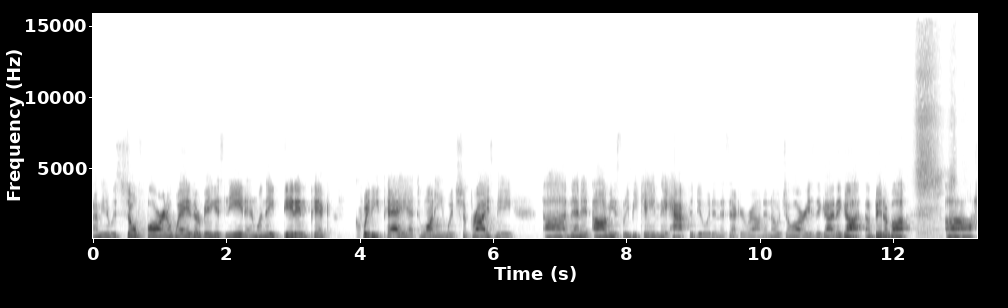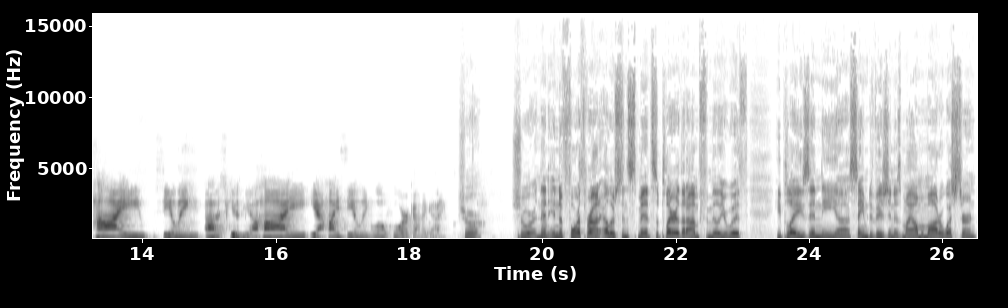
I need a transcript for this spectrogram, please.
I mean, it was so far and away their biggest need, and when they didn't pick Kwity Paye at 20, which surprised me, uh, then it obviously became they have to do it in the second round. And Ojulari's the guy they got. A bit of a uh, high ceiling, uh, excuse me, a high, yeah, high ceiling, low floor kind of guy. Sure, sure. And then in the fourth round, Ellerson Smith's a player that I'm familiar with. He plays in the uh, same division as my alma mater, Western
